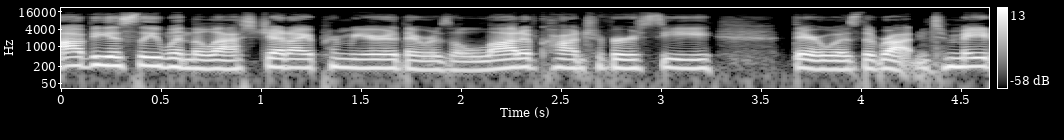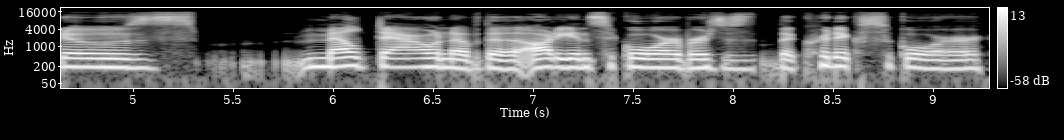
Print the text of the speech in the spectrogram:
Obviously, when The Last Jedi premiered, there was a lot of controversy. There was the Rotten Tomatoes meltdown of the audience score versus the critics score.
